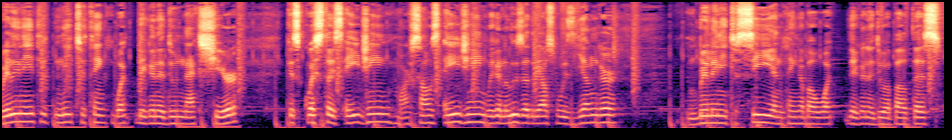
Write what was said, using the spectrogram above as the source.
really need to need to think what they're gonna do next year. Because Cuesta is aging, Marçal is aging, we're gonna lose Adryelson who is younger. Really need to see and think about what they're gonna do about this.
